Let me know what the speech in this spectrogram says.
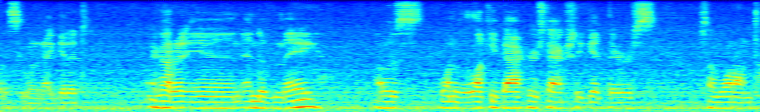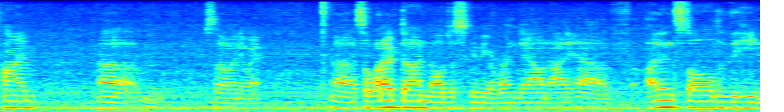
let's see, when did I get it? I got it in end of May. I was one of the lucky backers to actually get theirs somewhat on time. Um, so anyway, uh, so what I've done, I'll just give you a rundown. I have uninstalled the,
